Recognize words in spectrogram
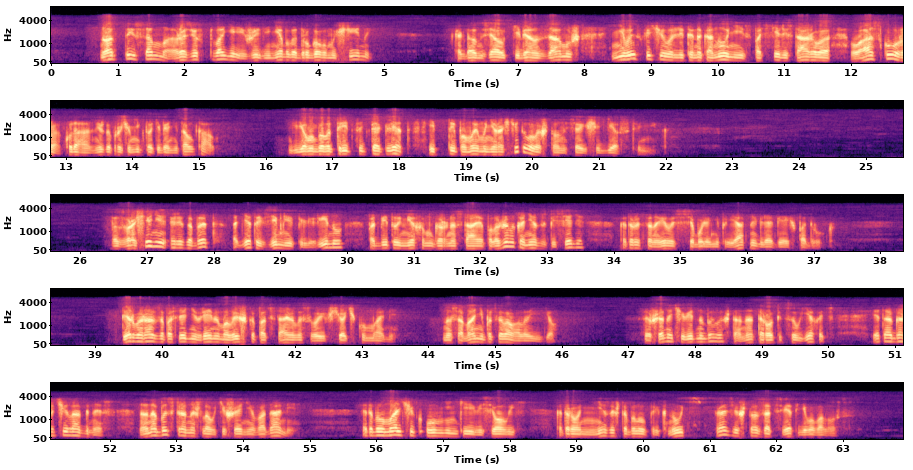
Ну а ты сама, разве в твоей жизни не было другого мужчины? Когда он взял тебя замуж, не выскочила ли ты накануне из постели старого Уаскура, куда, между прочим, никто тебя не толкал? Гийому было 35 лет, и ты, по-моему, не рассчитывала, что он все еще девственник. Возвращение Элизабет, одетой в зимнюю пелерину, подбитую мехом горностая, положило конец беседе, которая становилась все более неприятной для обеих подруг. Первый раз за последнее время малышка подставила свою щечку маме, но сама не поцеловала ее. Совершенно очевидно было, что она торопится уехать. Это огорчило Агнес, но она быстро нашла утешение в Адаме. Это был мальчик умненький и веселый, которого не за что было упрекнуть, разве что за цвет его волос.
